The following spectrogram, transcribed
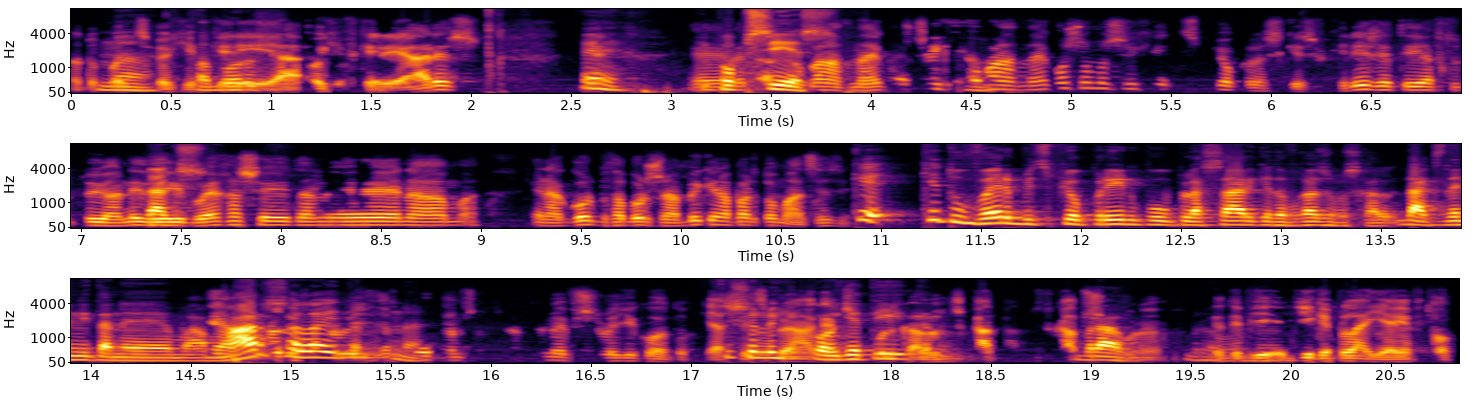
Να το πω Ναι, έτσι. Όχι, θα ευκαιρία, όχι ευκαιριάρες. Ε, Ε, υποψίες. Ο Παναθηναϊκός είχε- Ο Παναθηναϊκός όμως είχε τις πιο κλασικές ευκαιρίες γιατί αυτό το Ιωαννίδη Εντάξει. που έχασε ήταν ένα, ένα γκολ που θα μπορούσε να μπει και να πάρει το μάτς. Έτσι. Και, και του Βέρμπιτς πιο πριν που πλασάρει και το βγάζει ο Πασχαλά. Εντάξει, δεν ήταν Ε, αμάρ, αυτό αλλά είναι ήταν. φυσιολογικό, Ναι. ήταν- αυτό είναι φυσιολογικό να το πιάσεις. Φυσιολογικό, έτσι, πρέπει να γιατί κάνεις πολύ ήταν- καλός σκάπ- σκάψιμο, Μπράβο, ναι. μπράβο, Γιατί ναι. βγήκε- βγήκε πλάγια γι' αυτό.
